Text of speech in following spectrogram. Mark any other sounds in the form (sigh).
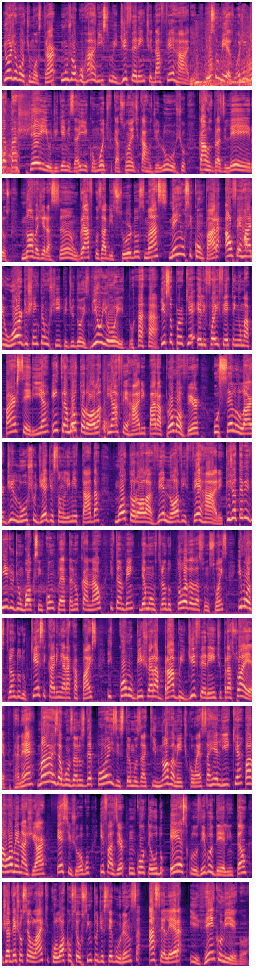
E hoje eu vou te mostrar um jogo raríssimo e diferente da Ferrari. Isso mesmo, hoje em dia tá cheio de games aí com modificações de carros de luxo, carros brasileiros, nova geração, gráficos absurdos, mas nenhum se compara ao Ferrari World Championship de 2008. (laughs) Isso porque ele foi feito em uma parceria entre a Motorola e a Ferrari para promover o celular de luxo de edição limitada Motorola V9 Ferrari, que já teve vídeo de unboxing completa no canal e também demonstrando todas as funções e mostrando do que esse carinha era capaz e como o bicho era brabo e diferente para sua época, né? Mas alguns anos depois, estamos aqui novamente com essa relíquia para homenagear esse jogo e fazer um conteúdo exclusivo dele. Então, já deixa o seu like, coloca o seu cinto de segurança, acelera e vem comigo!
